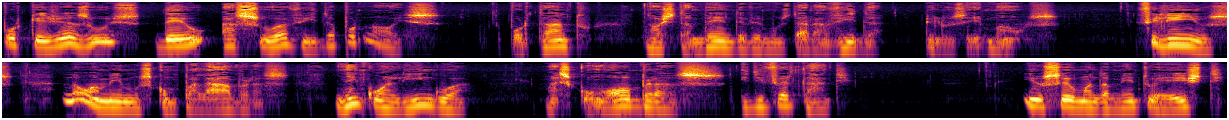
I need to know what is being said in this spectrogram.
porque Jesus deu a sua vida por nós. Portanto, nós também devemos dar a vida pelos irmãos. Filhinhos, não amemos com palavras, nem com a língua, mas com obras e de verdade. E o seu mandamento é este:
